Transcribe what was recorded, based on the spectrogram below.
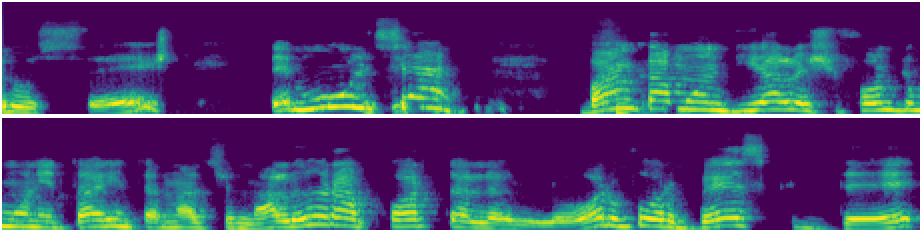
rusești de mulți ani. Banca Mondială și Fondul Monetar Internațional în rapoartele lor vorbesc de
